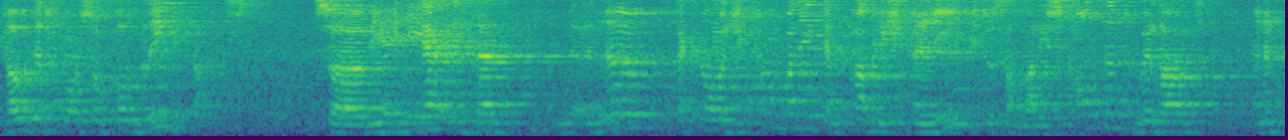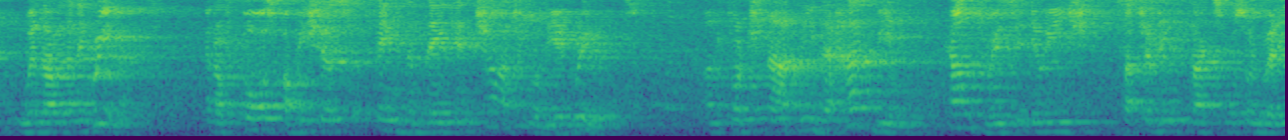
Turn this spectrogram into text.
voted for so-called link tax. So the idea is that no technology company can publish a link to somebody's content without an, without an agreement. And of course, publishers think that they can charge for the agreements. Unfortunately, there have been countries in which such a link tax was already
